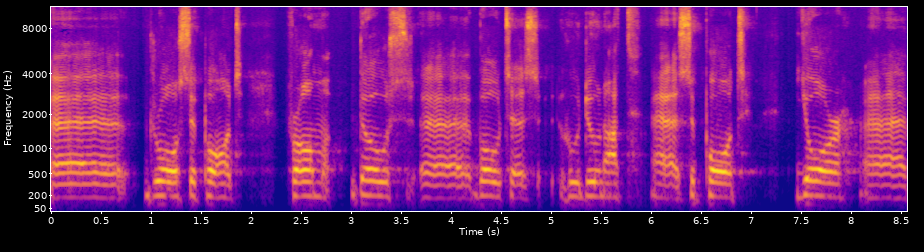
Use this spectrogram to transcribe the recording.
uh, draw support from those uh, voters who do not uh, support your uh,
